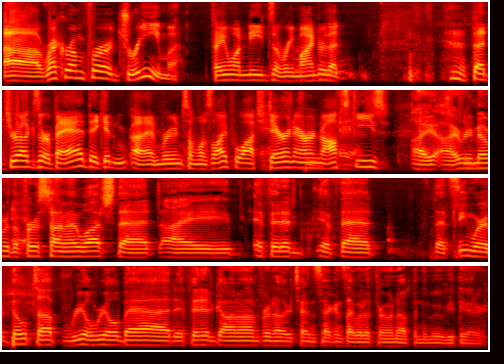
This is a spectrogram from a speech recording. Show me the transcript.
Uh, Rec Room for a Dream. If anyone needs a reminder that that drugs are bad, they can uh, and ruin someone's life. Watch Darren Aronofsky's. I, I remember the first time I watched that. I if it had if that that scene where it built up real real bad. If it had gone on for another ten seconds, I would have thrown up in the movie theater.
